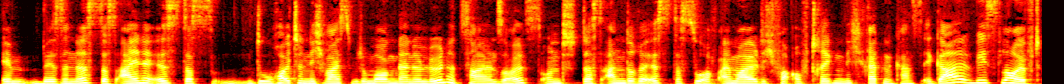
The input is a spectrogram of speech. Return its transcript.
im Business. Das eine ist, dass du heute nicht weißt, wie du morgen deine Löhne zahlen sollst. Und das andere ist, dass du auf einmal dich vor Aufträgen nicht retten kannst. Egal wie es läuft,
